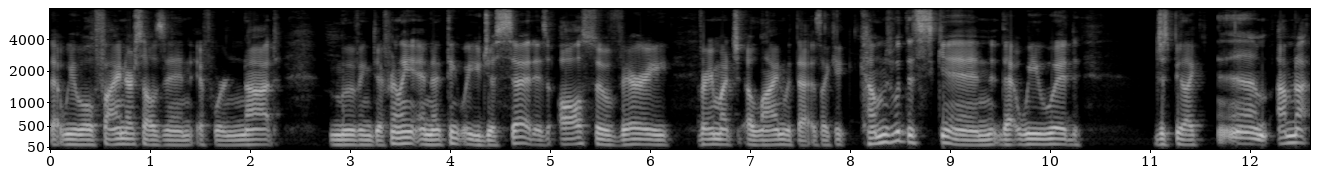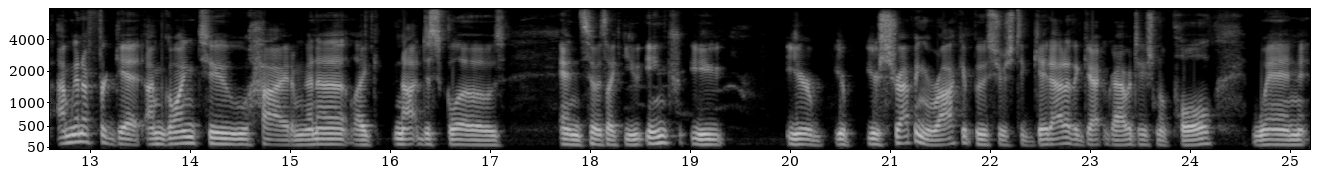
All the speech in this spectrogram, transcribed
that we will find ourselves in if we're not moving differently. And I think what you just said is also very very much aligned with that. Is like it comes with the skin that we would just be like um, i'm not i'm gonna forget. I'm going to hide. I'm gonna like not disclose. And so it's like you inc you you're you're you're strapping rocket boosters to get out of the ga- gravitational pull when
